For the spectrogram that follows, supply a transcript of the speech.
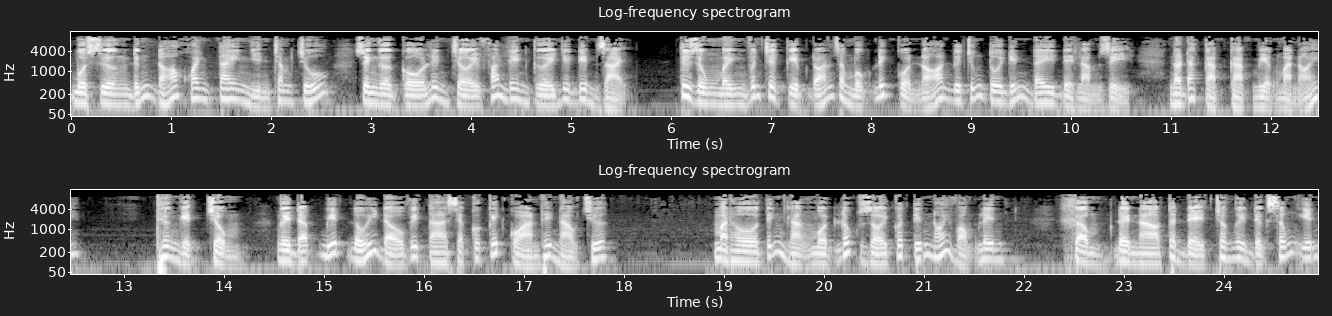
Bồ Sương đứng đó khoanh tay nhìn chăm chú, rồi ngửa cổ lên trời phát lên cười như điên dại. Tôi dùng mình vẫn chưa kịp đoán ra mục đích của nó đưa chúng tôi đến đây để làm gì. Nó đã cạp cạp miệng mà nói. Thương nghiệt trùng, người đã biết đối đầu với ta sẽ có kết quả thế nào chưa? Mặt hồ tĩnh lặng một lúc rồi có tiếng nói vọng lên. Không, đời nào ta để cho ngươi được sống yên.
